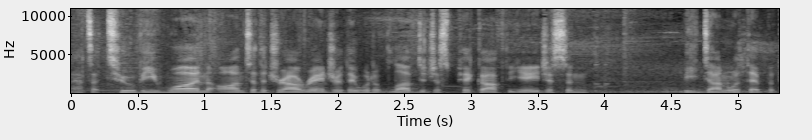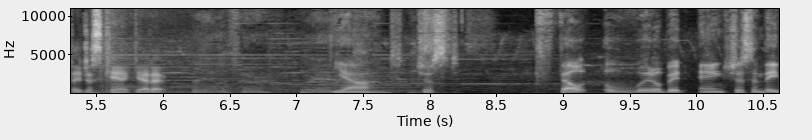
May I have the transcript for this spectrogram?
That's a 2v1 onto the Drow Ranger. They would have loved to just pick off the Aegis and be done with it, but they just can't get it. Yeah, just felt a little bit anxious and they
